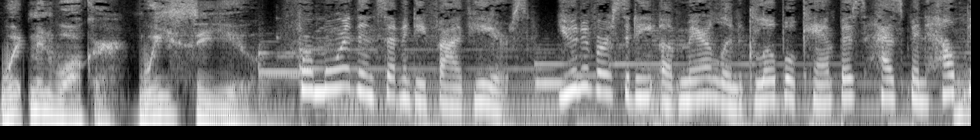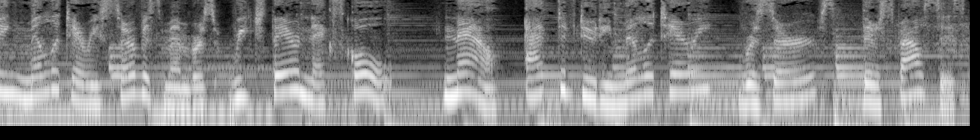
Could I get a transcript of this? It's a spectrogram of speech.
Whitman Walker, we see you. For more than 75 years, University of Maryland Global Campus has been helping military service members reach their next goal. Now, active duty military, reserves, their spouses,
